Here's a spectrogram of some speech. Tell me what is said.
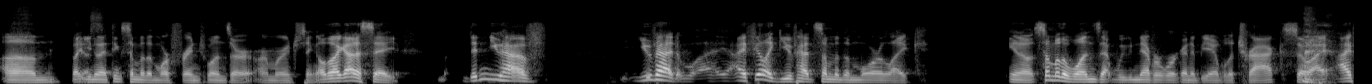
um, but you know, I think some of the more fringe ones are are more interesting. Although I gotta say, didn't you have? You've had. I- I feel like you've had some of the more like, you know, some of the ones that we never were going to be able to track. So I I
